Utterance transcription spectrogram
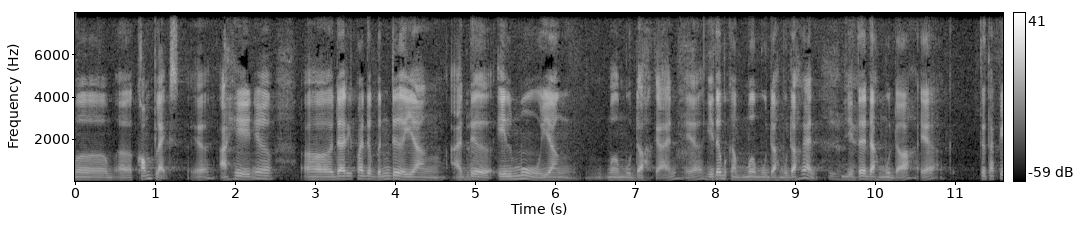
me, uh, kompleks ya. Akhirnya uh, daripada benda yang ada ilmu yang memudahkan ya. Kita bukan memudah-mudahkan. Kita dah mudah ya. Tetapi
